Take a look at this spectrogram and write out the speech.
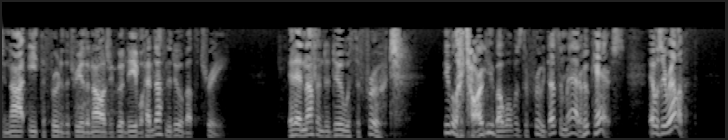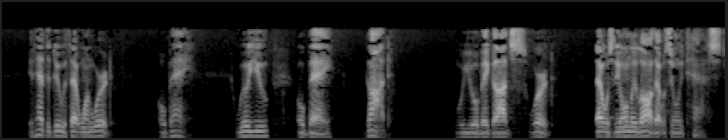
to not eat the fruit of the tree of the knowledge of good and evil had nothing to do about the tree. It had nothing to do with the fruit. People like to argue about what was the fruit. Doesn't matter. Who cares? It was irrelevant. It had to do with that one word. Obey. Will you obey God? Will you obey God's word? That was the only law. That was the only test.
